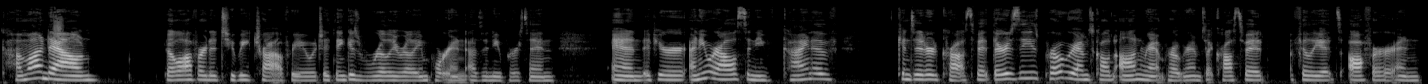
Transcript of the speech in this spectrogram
come on down. They'll offer a two week trial for you, which I think is really, really important as a new person. And if you're anywhere else and you've kind of considered CrossFit, there's these programs called on ramp programs that CrossFit affiliates offer, and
